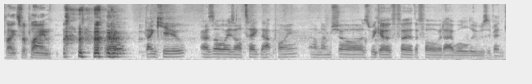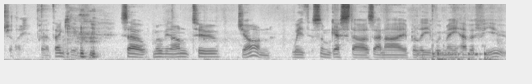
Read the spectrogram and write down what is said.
Thanks for playing. well, thank you. As always, I'll take that point, and I'm sure as we go further forward, I will lose eventually. But thank you. so, moving on to John with some guest stars, and I believe we may have a few.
